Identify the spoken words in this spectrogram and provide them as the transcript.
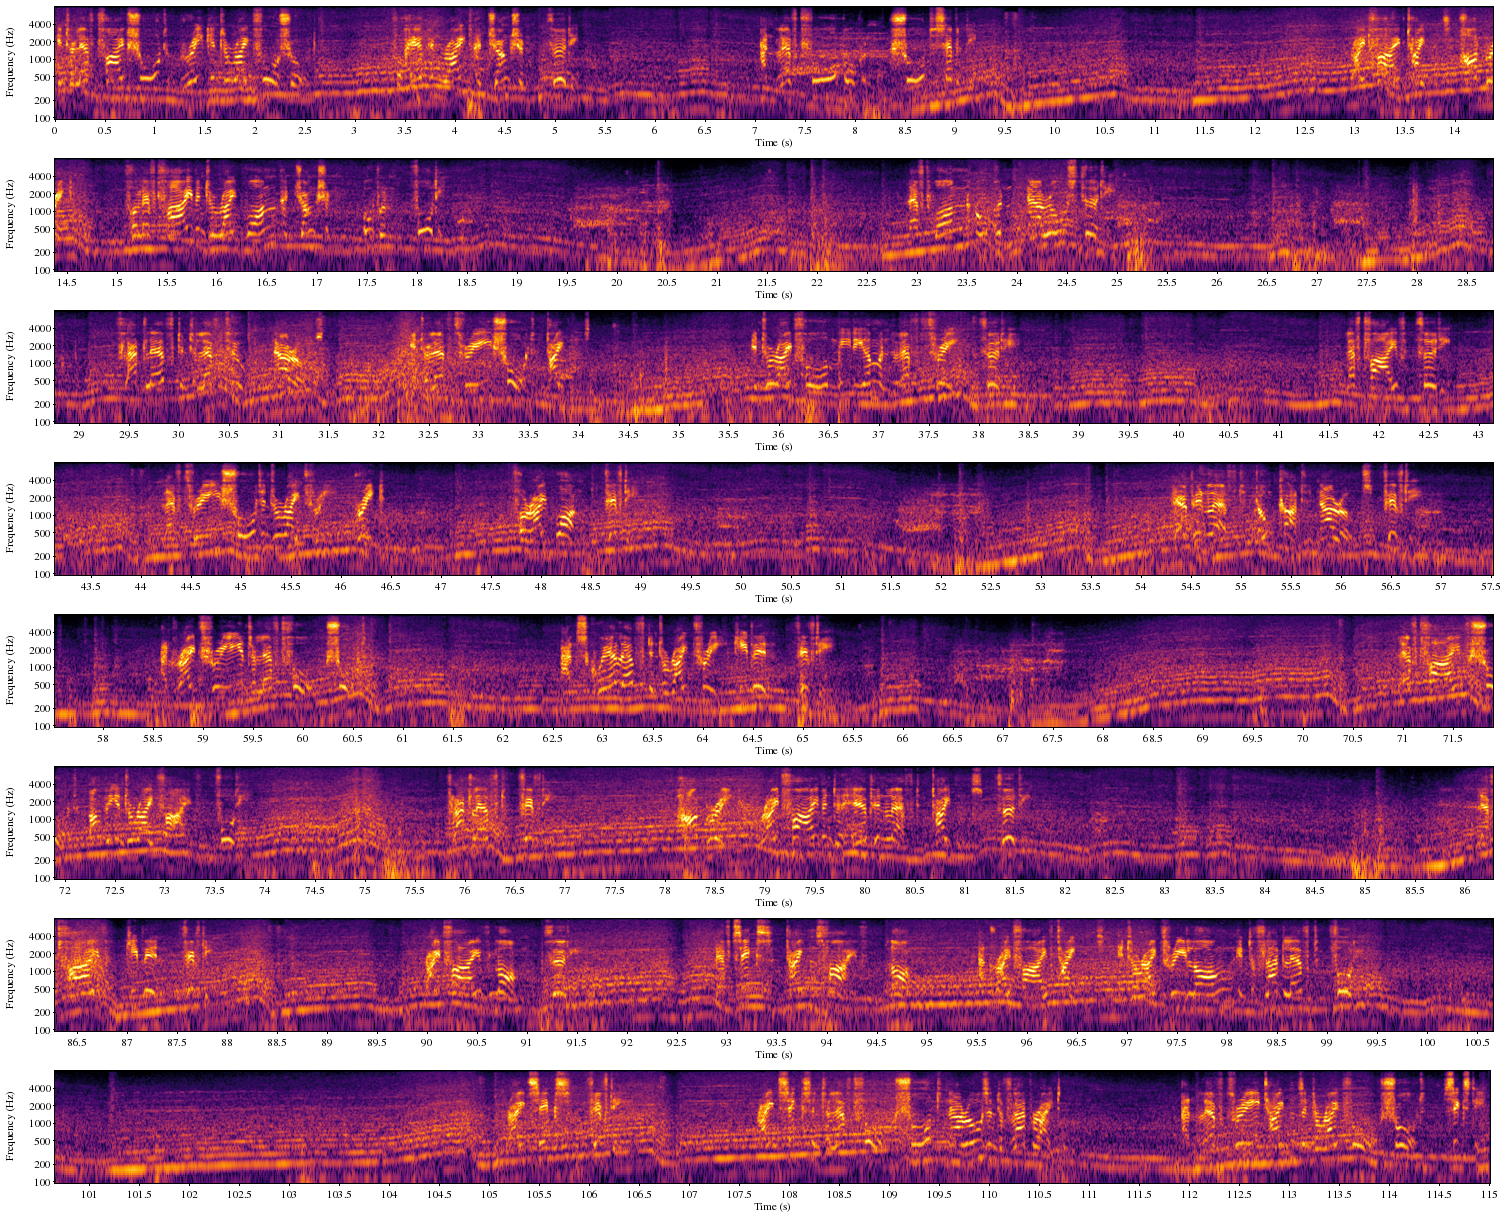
Into left 5 short, brake into right 4 short. For hairpin right at junction, 30. And left 4 open, short 70. Right 5 tightens, hard brake. For left 5 into right 1 at junction, open 40. Left 1 open, narrows 30. Flat left into left 2, narrows. Into left 3, short, tightens. Into right 4, medium, and left 3, 30. Left 5, 30. Left 3, short into right 3, brake. For right 1, 50. Hairpin left, don't cut, narrows, 50. And right 3 into left 4, short. And square left into right 3, keep in, 50. Left 5, short, bumpy into right 5, 40. Flat left, 50. Hard brake, right 5 into hairpin left, tightens, 30. Left 5, keep in, 50. Right 5, long, 30. Left 6, tightens 5, long. And right 5, tightens. Into right 3, long, into flat left, 40. Right 6, 50. Right 6 into left 4, short, narrows into flat right. And left 3 tightens into right 4, short, 60.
